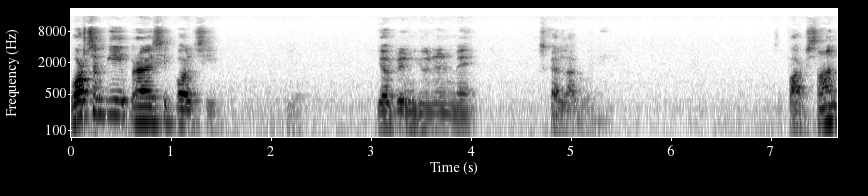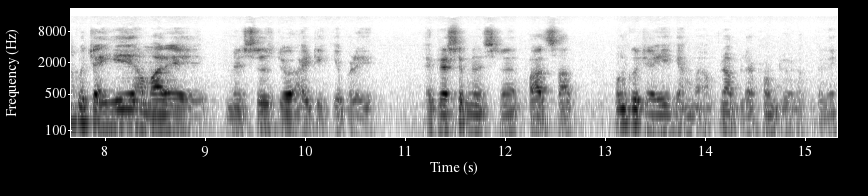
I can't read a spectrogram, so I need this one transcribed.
व्हाट्सएप की प्राइवेसी पॉलिसी यूरोपियन यूनियन में उसका लागू नहीं तो पाकिस्तान को चाहिए हमारे मिनिस्टर्स जो आईटी के बड़े एग्रेसिव मिनिस्टर हैं, फाद साहब, उनको चाहिए कि हम अपना प्लेटफॉर्म डेवलप करें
